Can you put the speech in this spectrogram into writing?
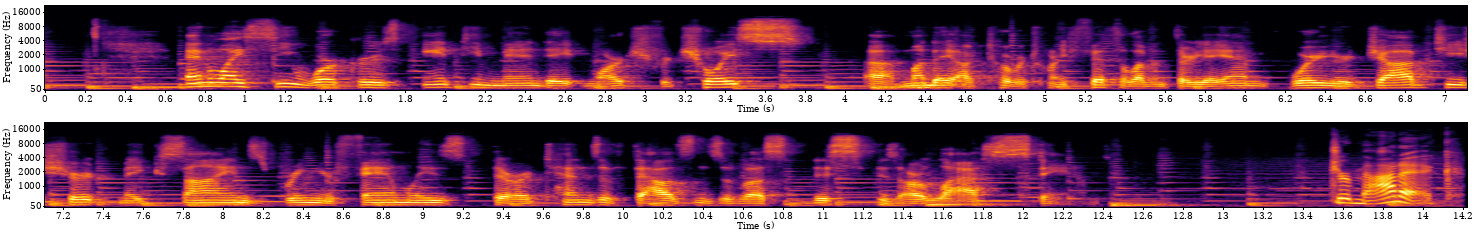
NYC workers anti-mandate march for choice. Uh, Monday, October 25th, 11:30 a.m. Wear your job T-shirt, make signs, bring your families. There are tens of thousands of us. This is our last stand. Dramatic.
